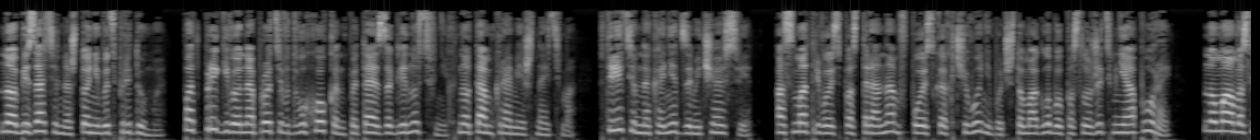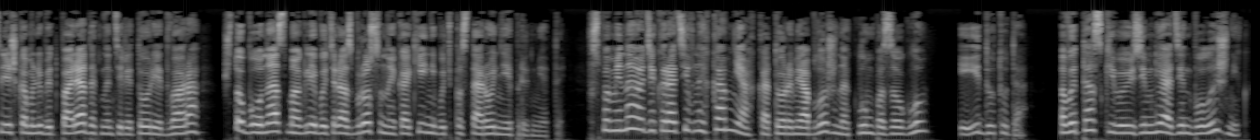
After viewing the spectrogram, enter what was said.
Но обязательно что-нибудь придумаю. Подпрыгиваю напротив двух окон, пытаясь заглянуть в них, но там кромешная тьма. В третьем, наконец, замечаю свет. Осматриваюсь по сторонам в поисках чего-нибудь, что могло бы послужить мне опорой. Но мама слишком любит порядок на территории двора, чтобы у нас могли быть разбросаны какие-нибудь посторонние предметы. Вспоминаю о декоративных камнях, которыми обложена клумба за углом, и иду туда. Вытаскиваю из земли один булыжник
